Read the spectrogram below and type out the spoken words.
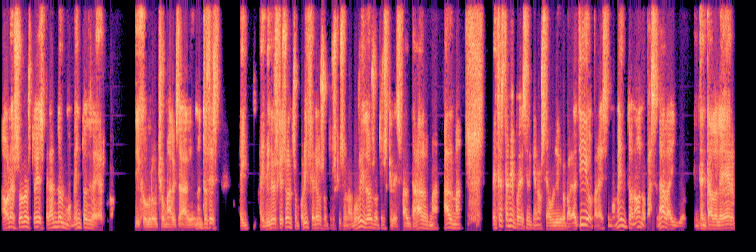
Ahora solo estoy esperando el momento de leerlo, dijo Groucho Marx a alguien. Entonces, hay, hay libros que son soporíferos, otros que son aburridos, otros que les falta alma. alma. A veces también puede ser que no sea un libro para ti o para ese momento, ¿no? No pasa nada. Y yo he intentado leer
